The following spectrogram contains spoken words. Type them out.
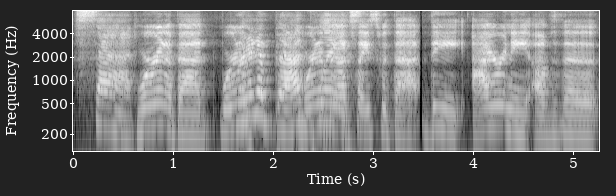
sad. We're in a bad we're in, We're a, in a bad we're in a bad place. place with that. The irony of the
